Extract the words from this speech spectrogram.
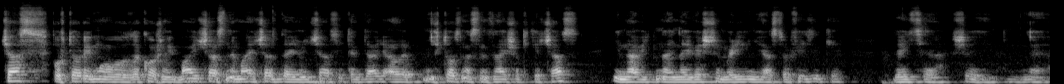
Час, повторюємо, за кожним має час, немає час, дай мені час і так далі, але ніхто з нас не знає, що таке час, і навіть на найвищому рівні астрофізики, здається, ще й не,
